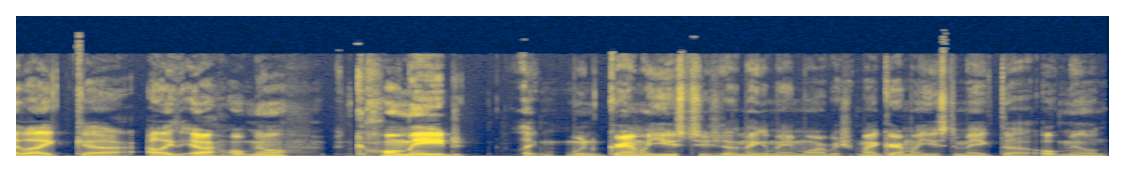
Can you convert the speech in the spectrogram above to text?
I like uh, I like yeah oatmeal, homemade. Like when Grandma used to, she doesn't make them anymore. But she, my grandma used to make the oatmeal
